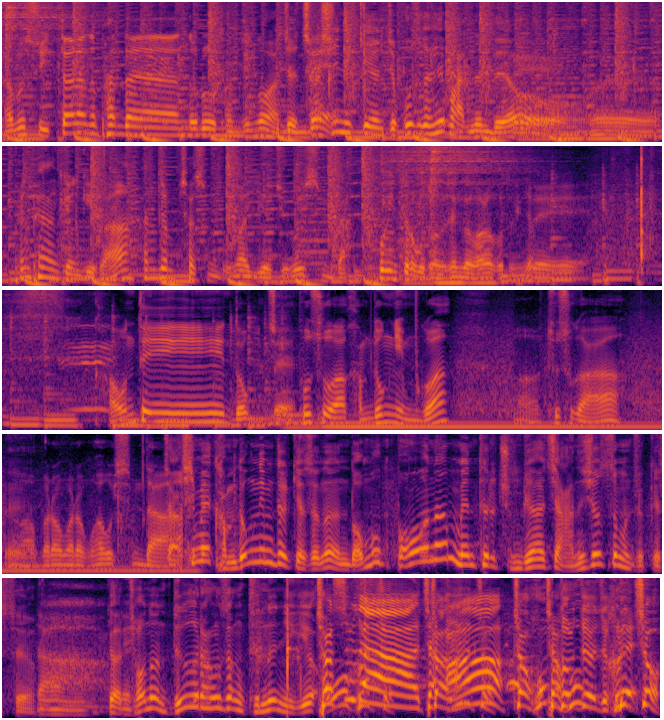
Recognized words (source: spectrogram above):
잡을 수 있다라는 판단으로 던진 것 같은데 자신 있게 이제 포수가 해봤는데요. 네. 네. 팽팽한 경기가 한 점 차 승부가 이어지고 있습니다. 포인트라고 저는 생각을 하거든요. 네. 가운데 녹 네. 포수와 감독님과 어, 투수가 네. 어, 뭐라고 뭐라고 하고 있습니다. 자, 팀의 감독님들께서는 너무 뻔한 멘트를 준비하지 않으셨으면 좋겠어요. 아, 그러니까 네. 저는 늘 항상 듣는 얘기가 좋습니다. 어, 그렇죠. 자, 자, 아, 그렇죠. 자, 홈 자, 홈, 던져야죠. 네. 그렇죠.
